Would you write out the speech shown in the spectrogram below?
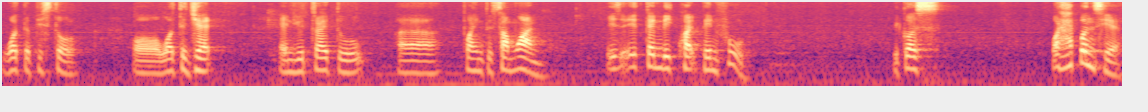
water pistol, or water jet, and you try to uh, point to someone, it, it can be quite painful. Because what happens here?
